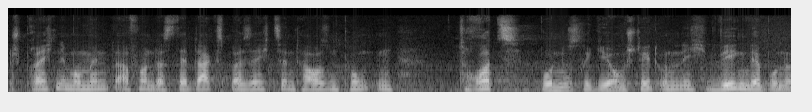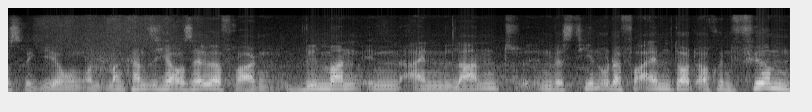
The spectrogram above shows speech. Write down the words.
sprechen im Moment davon, dass der DAX bei 16.000 Punkten trotz Bundesregierung steht und nicht wegen der Bundesregierung. Und man kann sich ja auch selber fragen, will man in ein Land investieren oder vor allem dort auch in Firmen,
